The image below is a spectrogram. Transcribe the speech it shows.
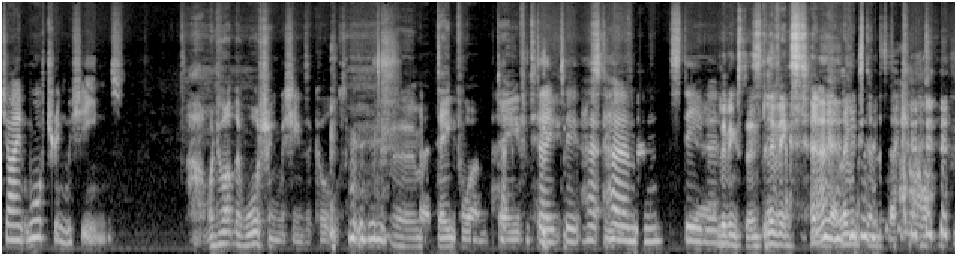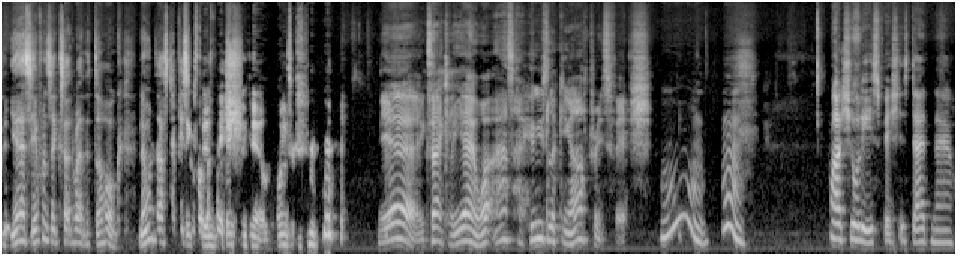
giant watering machines? Oh, I wonder what the watering machines are called. Um, Uh, Dave one, Dave two, Dave too. Her- Stephen. Herman, Stephen. Livingston. Livingston. Yeah, Livingston the second. Yes, everyone's excited about the dog. No one's asked if he's got the fish. Dixon Hill. Yeah, exactly. Yeah, what? That's, who's looking after his fish? Mm, mm. Well, surely his fish is dead now.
